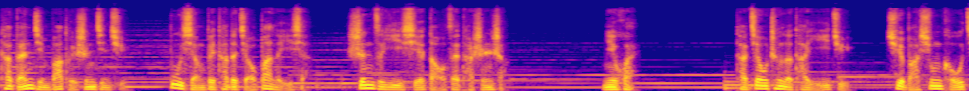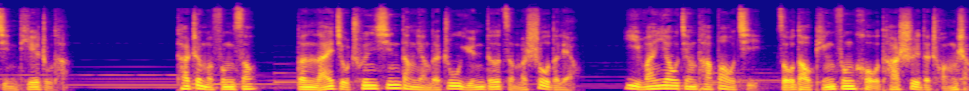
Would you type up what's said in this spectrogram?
他赶紧把腿伸进去，不想被他的脚绊了一下，身子一斜倒在他身上。你坏！他娇嗔了他一句，却把胸口紧贴住他。他这么风骚，本来就春心荡漾的朱云德怎么受得了？一弯腰将他抱起，走到屏风后他睡的床上。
